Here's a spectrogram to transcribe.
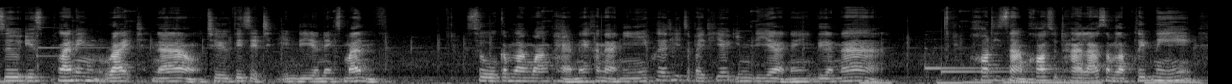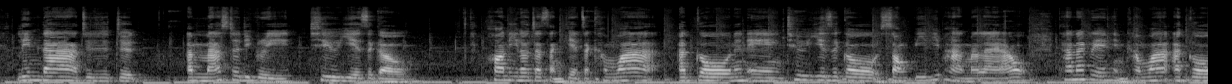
Sue is planning right now to visit India next month ซูกำลังวางแผนในขณะนี้เพื่อที่จะไปเที่ยวอินเดียในเดือนหน้า ข้อที่ 3 ข้อสุดท้ายแล้วสำหรับคลิปนี้ Linda จุดๆๆ a master degree two years ago ข้อนี้เราจะสังเกตจากคำว่า ago นั่นเอง two years ago 2 ปีที่ผ่านมาแล้ว ถ้านักเรียนเห็นคำว่า ago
